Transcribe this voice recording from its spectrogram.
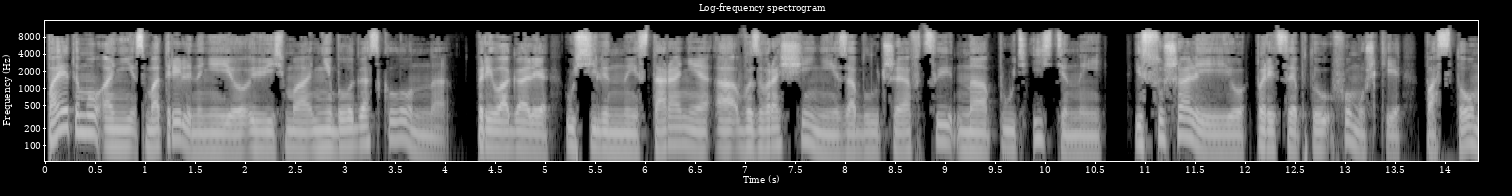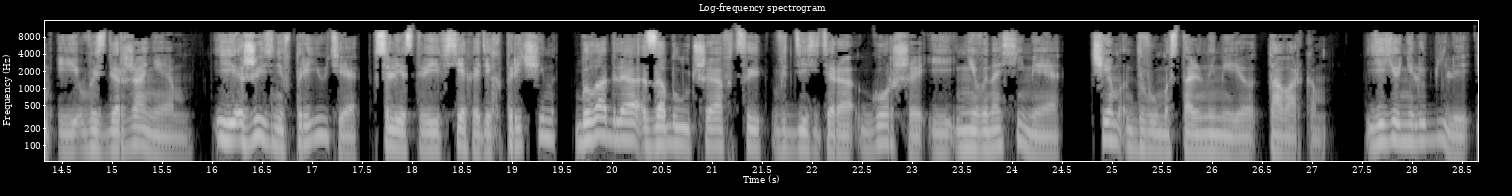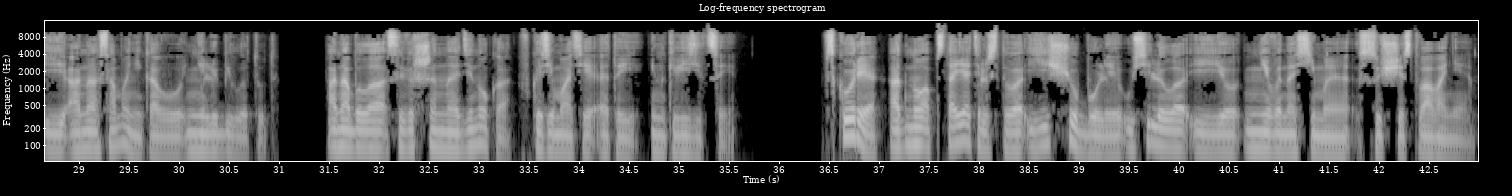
Поэтому они смотрели на нее весьма неблагосклонно, прилагали усиленные старания о возвращении заблудшей овцы на путь истинный иссушали ее по рецепту Фомушки постом и воздержанием. И жизнь в приюте, вследствие всех этих причин, была для заблудшей овцы в десятеро горше и невыносимее, чем двум остальным ее товаркам. Ее не любили, и она сама никого не любила тут. Она была совершенно одинока в каземате этой инквизиции. Вскоре одно обстоятельство еще более усилило ее невыносимое существование.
